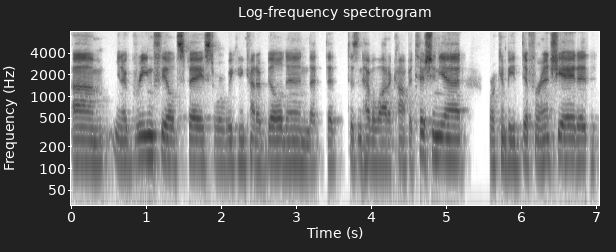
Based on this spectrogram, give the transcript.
um, you know, greenfield space where we can kind of build in that that doesn't have a lot of competition yet or can be differentiated.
